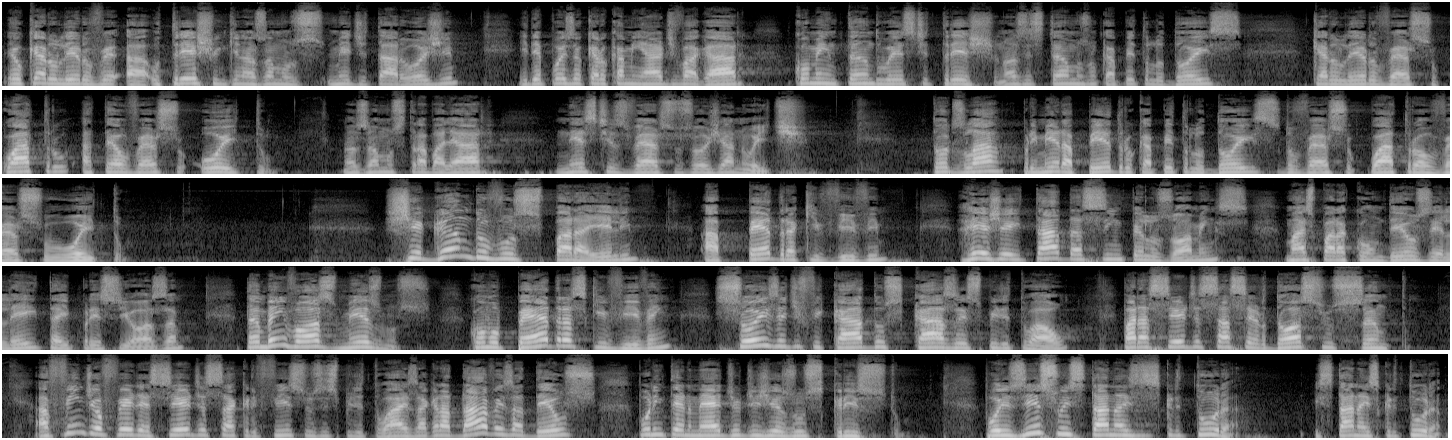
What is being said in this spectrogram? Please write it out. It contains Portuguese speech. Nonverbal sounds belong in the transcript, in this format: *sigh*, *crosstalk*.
Eu quero ler o, o trecho em que nós vamos meditar hoje e depois eu quero caminhar devagar comentando este trecho. Nós estamos no capítulo 2, quero ler o verso 4 até o verso 8. Nós vamos trabalhar nestes versos hoje à noite. Todos lá? 1 Pedro, capítulo 2, do verso 4 ao verso 8. Chegando-vos para ele, a pedra que vive, rejeitada sim pelos homens, mas para com Deus eleita e preciosa, também vós mesmos, como pedras que vivem, sois edificados casa espiritual, para ser de sacerdócio santo, a fim de oferecer de sacrifícios espirituais agradáveis a Deus por intermédio de Jesus Cristo. Pois isso está na escritura, está na escritura.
